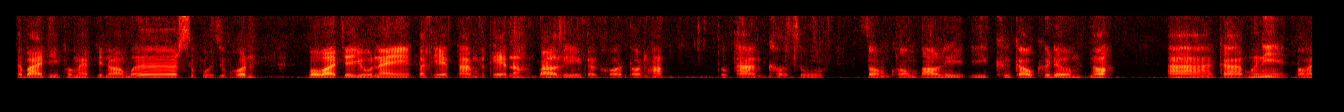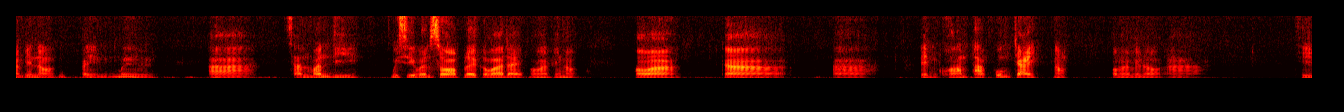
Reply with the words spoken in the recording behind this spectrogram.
สบายดีพ่อแม่พี่น้องเมื่อสุขุสุคนบ่ว่าจะอยู่ในประเทศต่างประเทศเนาะบาวลีก็ขอตอนรับ ทุกท่านเข้าสู่ช่องของบาวลีอีกคือเก่าคือเดิมเนาะอ่ากะมื้อนี้พ่อแม่พี่น้องไปมืออ่า สันวันดีมือสีวันสอบเลยก็ว่าได้พ่อแม่พี่น้องเพราะว่าก็อ่าเป็นความภาคภูมิใจเนาะพ่อแม่พี่น้องอ่าที่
